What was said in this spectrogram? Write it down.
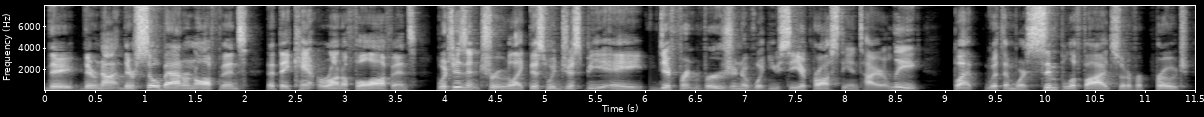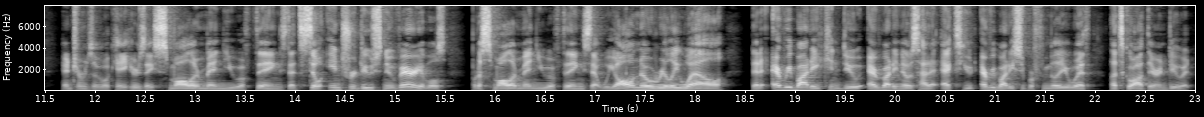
they they're not they're so bad on offense that they can't run a full offense, which isn't true. Like this would just be a different version of what you see across the entire league, but with a more simplified sort of approach in terms of okay, here's a smaller menu of things that still introduce new variables, but a smaller menu of things that we all know really well that everybody can do, everybody knows how to execute, everybody's super familiar with. Let's go out there and do it.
